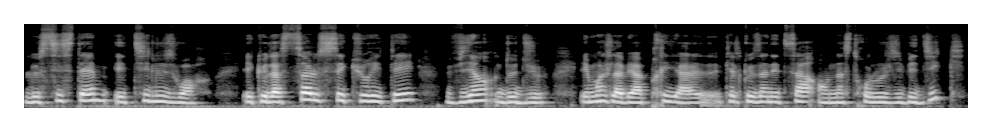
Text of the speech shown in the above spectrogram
le système est illusoire et que la seule sécurité vient de Dieu. Et moi, je l'avais appris il y a quelques années de ça en astrologie védique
